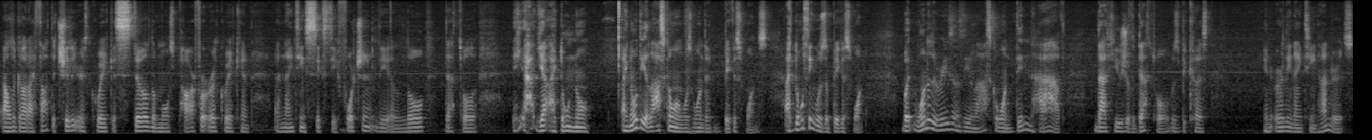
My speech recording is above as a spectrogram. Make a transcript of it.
Elder God I thought the Chile earthquake is still the most powerful earthquake in 1960 fortunately a low death toll. Yeah yeah I don't know. I know the Alaska one was one of the biggest ones. I don't think it was the biggest one. But one of the reasons the Alaska one didn't have that huge of a death toll was because in early 1900s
